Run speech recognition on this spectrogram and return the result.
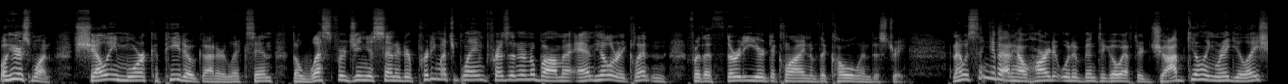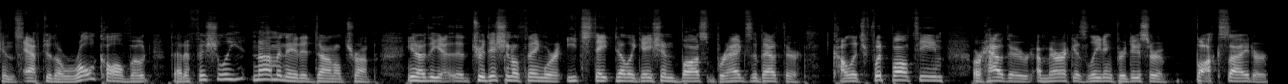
Well, here's one. Shelley Moore Capito got her licks in. The West Virginia senator pretty much blamed President Obama and Hillary Clinton for the 30 year decline of the coal industry. And I was thinking about how hard it would have been to go after job killing regulations after the roll call vote that officially nominated Donald Trump. You know, the, uh, traditional thing where each state delegation boss brags about their college football team or how they're America's leading producer of bauxite or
